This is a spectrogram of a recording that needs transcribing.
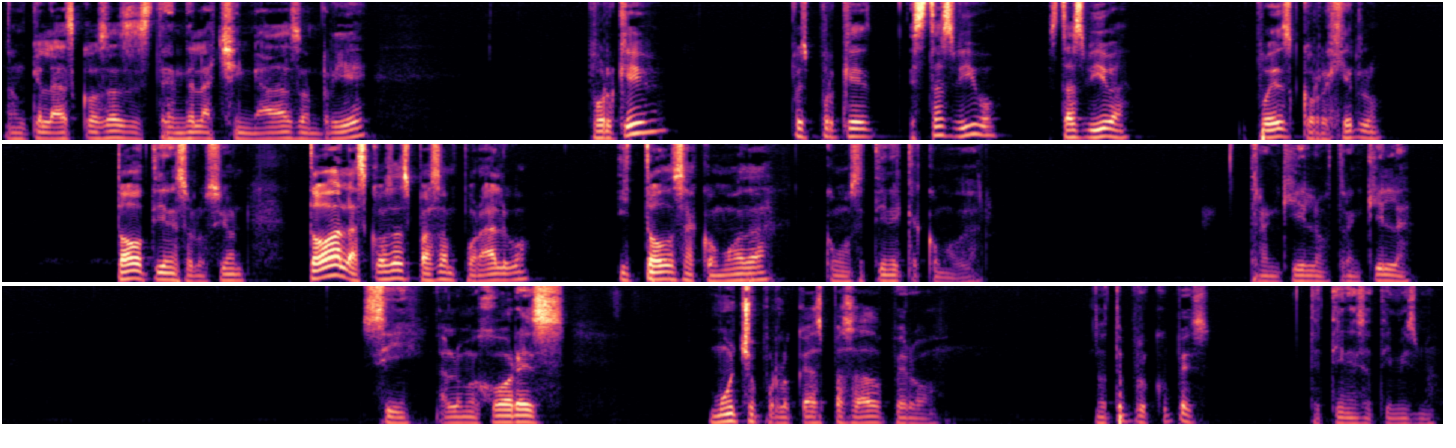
aunque las cosas estén de la chingada, sonríe. ¿Por qué? Pues porque estás vivo, estás viva, puedes corregirlo. Todo tiene solución, todas las cosas pasan por algo y todo se acomoda como se tiene que acomodar tranquilo, tranquila. Sí, a lo mejor es mucho por lo que has pasado, pero no te preocupes, te tienes a ti misma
